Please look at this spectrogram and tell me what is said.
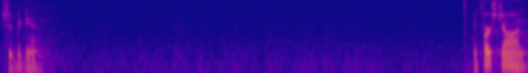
should begin. In 1 John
